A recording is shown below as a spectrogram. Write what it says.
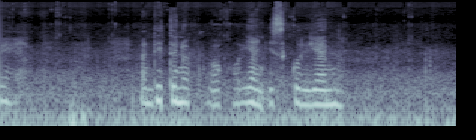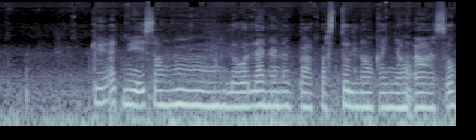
Okay. Andito na po ako. Yan, school yan. Okay, at may isang lola na nagpapastol ng kanyang aso.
